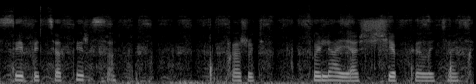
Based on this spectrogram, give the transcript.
Сипеться тирса. Кажуть, пиляє, аж щепки летять.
